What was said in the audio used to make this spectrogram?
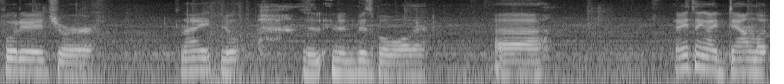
footage or can I nope. There's an invisible wall there. Uh anything I download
